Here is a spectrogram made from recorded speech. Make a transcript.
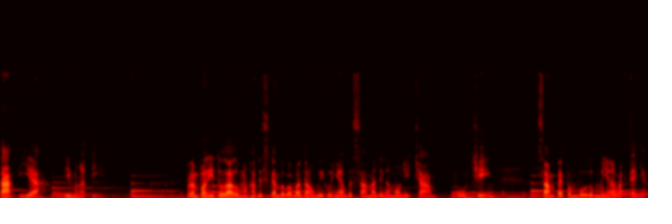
tak ia dimengerti. Perempuan itu lalu menghabiskan beberapa tahun berikutnya bersama dengan monyet Capucing sampai pemburu menyelamatkannya.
